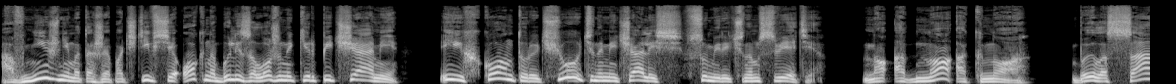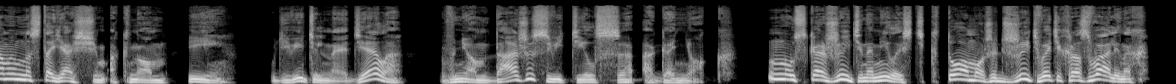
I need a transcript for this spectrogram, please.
а в нижнем этаже почти все окна были заложены кирпичами, и их контуры чуть намечались в сумеречном свете. Но одно окно было самым настоящим окном, и, удивительное дело, в нем даже светился огонек. «Ну скажите на милость, кто может жить в этих развалинах?»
